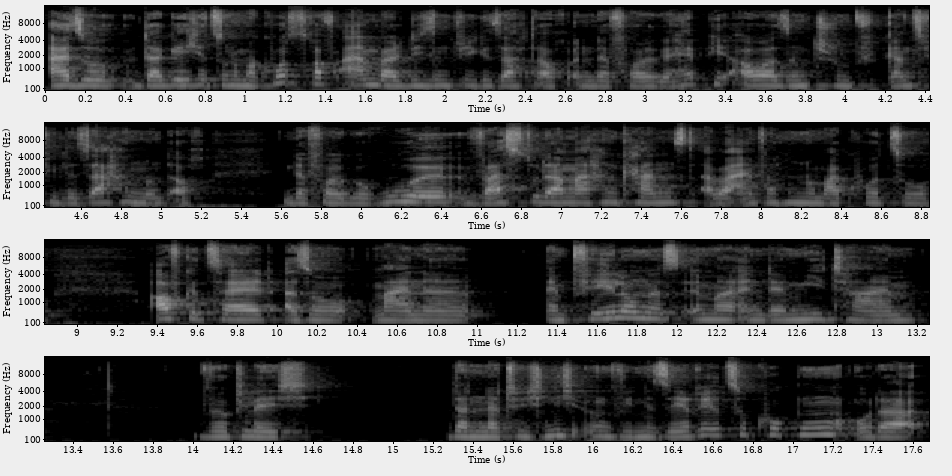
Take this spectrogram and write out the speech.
also da gehe ich jetzt noch mal kurz drauf ein, weil die sind, wie gesagt, auch in der Folge Happy Hour sind schon ganz viele Sachen und auch in der Folge Ruhe, was du da machen kannst, aber einfach nur noch mal kurz so aufgezählt. Also meine Empfehlung ist immer in der Me-Time wirklich dann natürlich nicht irgendwie eine Serie zu gucken oder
